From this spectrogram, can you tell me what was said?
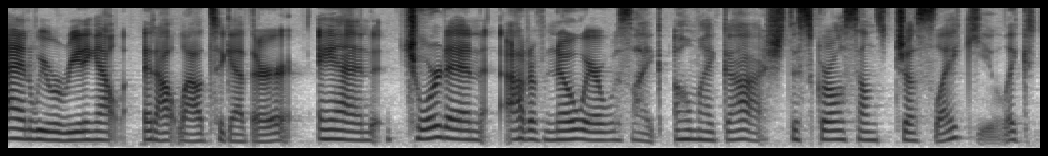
and we were reading out it out loud together. And Jordan, out of nowhere, was like, "Oh my gosh, this girl sounds just like you! Like,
